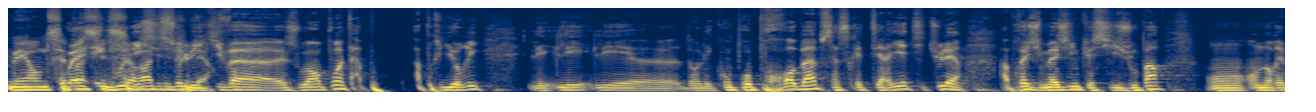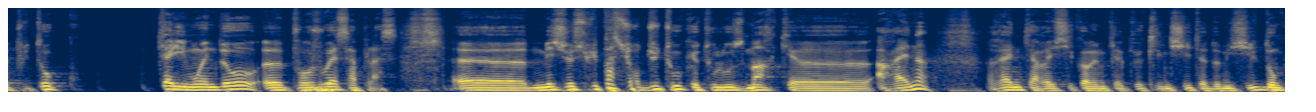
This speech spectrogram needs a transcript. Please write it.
mais on ne sait Ouais, pas s'il sera c'est celui titulaire. qui va jouer en pointe. A, priori, les, les, les, euh, dans les compos probables, ça serait Terrier titulaire. Après, j'imagine que s'il joue pas, on, on aurait plutôt Kalimundo euh, pour jouer à sa place. Euh, mais je suis pas sûr du tout que Toulouse marque euh, à Rennes. Rennes qui a réussi quand même quelques clean sheets à domicile. Donc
